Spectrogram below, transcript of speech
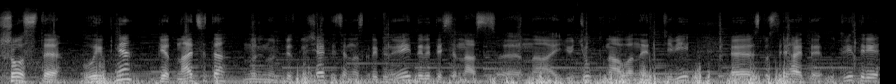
6 липня, 15.00. Підключайтеся на Скрипін.ua, дивитеся нас е, на YouTube, на Lanet TV, е, спостерігайте у Твіттері,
